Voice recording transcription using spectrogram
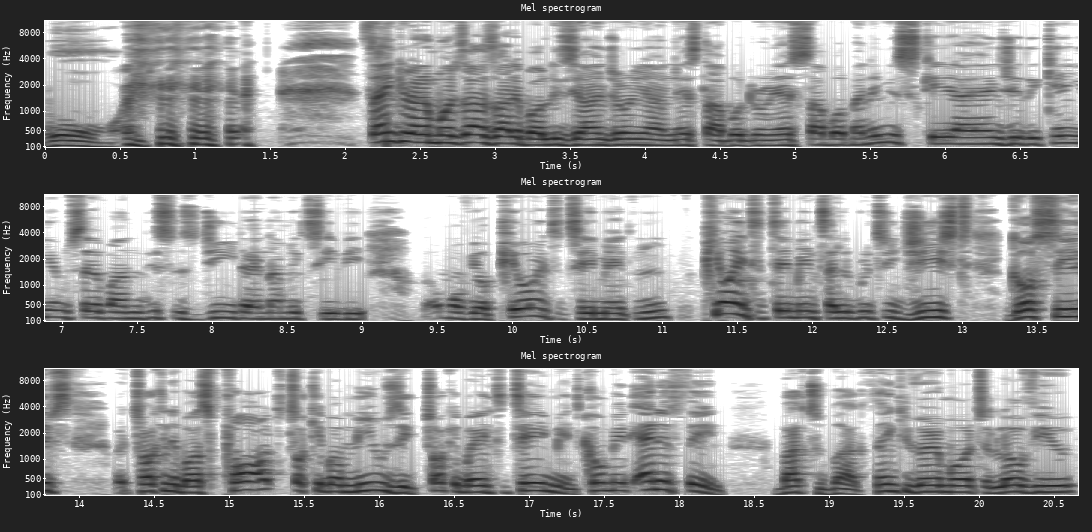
war. Thank you very much. That's all about Lizzy Anjorin and Esther Bodron. Sabot. My name is KING, the King himself, and this is G Dynamic TV, home of your pure entertainment, hmm? pure entertainment, celebrity gist, gossips. We're talking about sport, talking about music, talking about entertainment, comment, anything back to back. Thank you very much. I love you.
